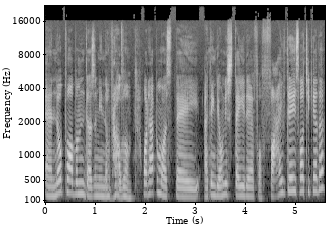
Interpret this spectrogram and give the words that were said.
And no problem doesn't mean no problem. What happened was they, I think they only stayed there for five days altogether.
